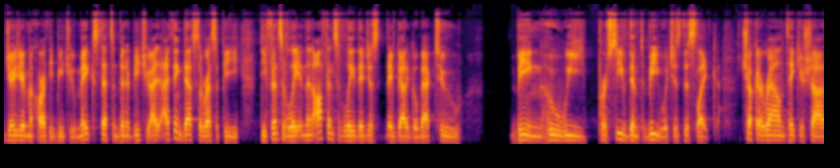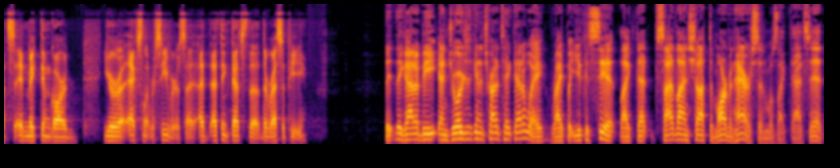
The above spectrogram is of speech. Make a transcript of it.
JJ McCarthy beat you, make Stetson Bennett beat you. I, I think that's the recipe defensively, and then offensively, they just they've got to go back to being who we perceive them to be, which is this like chuck it around, take your shots, and make them guard your excellent receivers. I, I, I think that's the the recipe. They, they got to be, and Georgia's going to try to take that away, right? But you could see it, like that sideline shot to Marvin Harrison was like, that's it.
